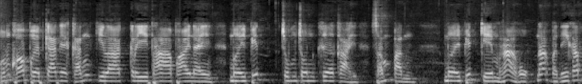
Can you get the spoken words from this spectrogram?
ผมขอเปิดการแข่งขันกีฬากรีธาภายใน เมยพิษชุมชนเครือข่าย สัมปัน เมยพิษเกม 56 ณ บัดนี้ครับ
